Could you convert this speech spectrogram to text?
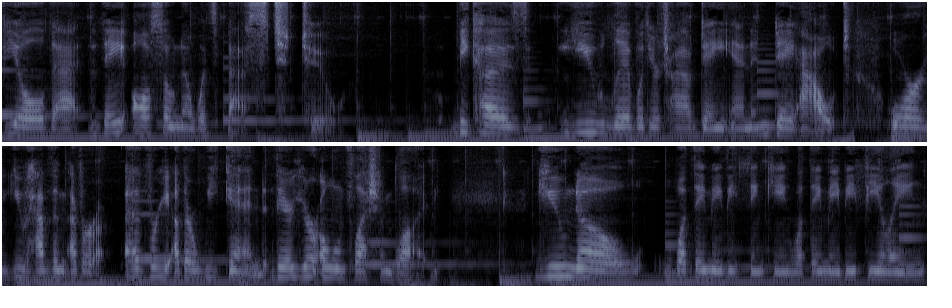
feel that they also know what's best too. Because you live with your child day in and day out or you have them ever every other weekend. They're your own flesh and blood. You know what they may be thinking, what they may be feeling,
